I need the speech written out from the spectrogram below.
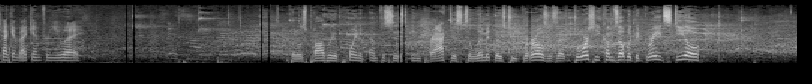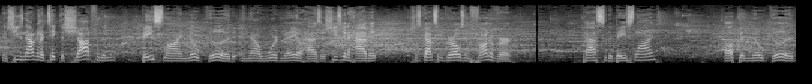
checking back in for UA. But it was probably a point of emphasis in practice to limit those two girls is that Dorsey comes up with the great steal, and she's now going to take the shot from the baseline, no good, and now Ward Mayo has it. She's going to have it. She's got some girls in front of her. Pass to the baseline, up and no good.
